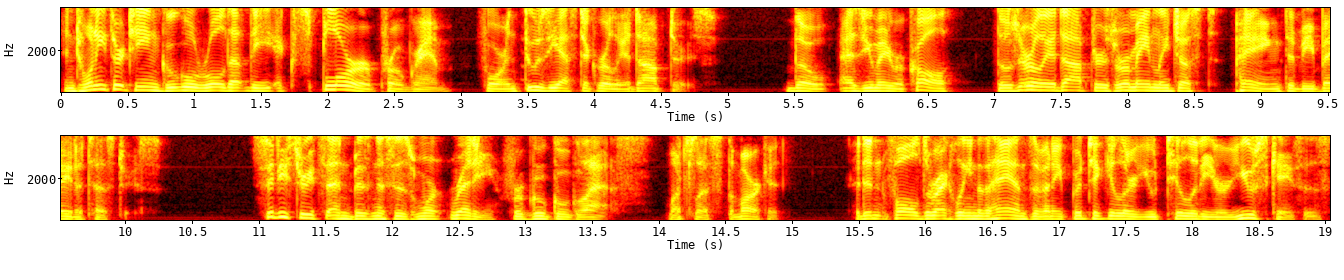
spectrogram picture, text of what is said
In 2013, Google rolled out the Explorer program for enthusiastic early adopters. Though, as you may recall, those early adopters were mainly just paying to be beta testers. City streets and businesses weren't ready for Google Glass, much less the market. It didn't fall directly into the hands of any particular utility or use cases.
